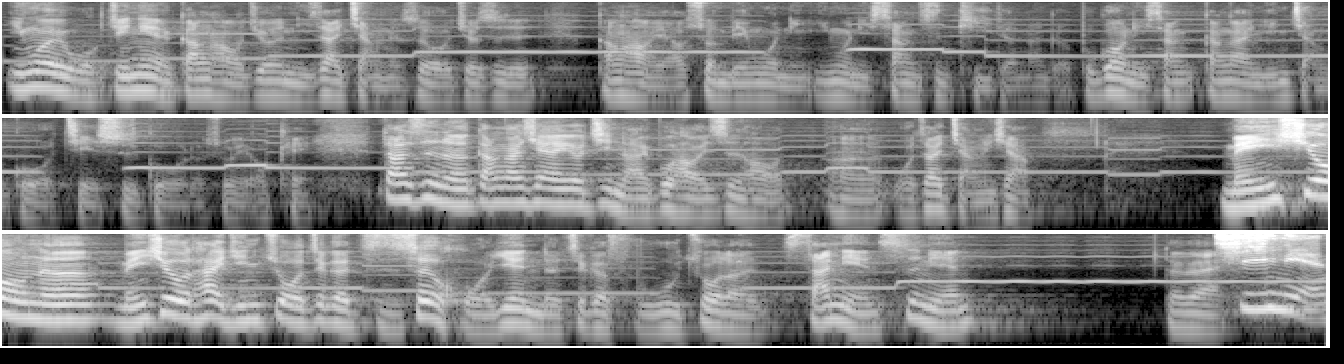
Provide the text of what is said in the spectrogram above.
因为我今天也刚好就是你在讲的时候，就是刚好也要顺便问你，因为你上次提的那个，不过你上刚刚已经讲过解释过了，所以 OK。但是呢，刚刚现在又进来，不好意思哈，呃，我再讲一下，梅秀呢，梅秀他已经做这个紫色火焰的这个服务做了三年、四年、对不对？七年，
